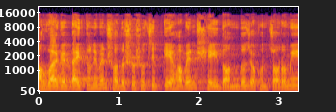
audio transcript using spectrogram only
আহ্বায়কের দায়িত্ব নেবেন, সদস্য সচিব কে হবেন? সেই দ্বন্দ্ব যখন চরমে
